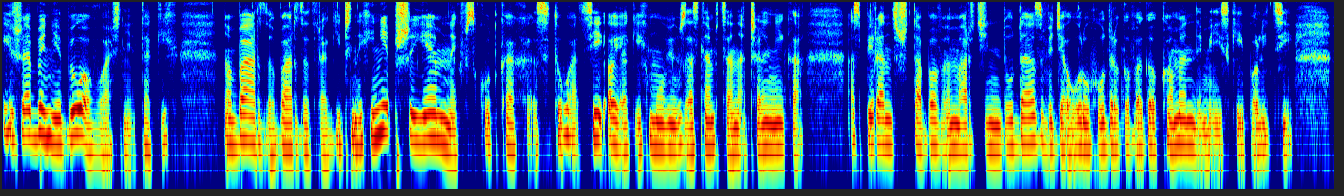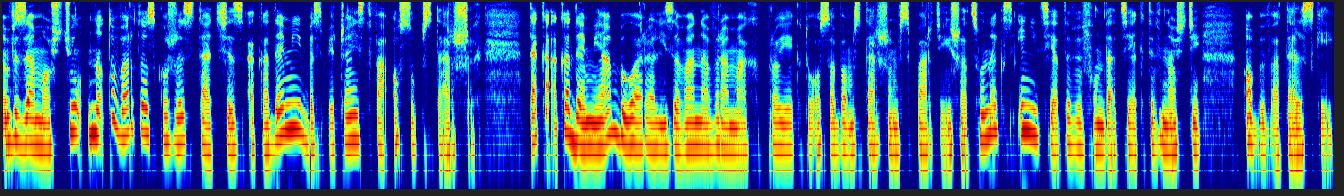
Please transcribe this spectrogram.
I żeby nie było właśnie takich no bardzo, bardzo tragicznych i nieprzyjemnych w skutkach sytuacji, o jakich mówił zastępca naczelnika, aspirant sztabowy Marcin Duda z Wydziału Ruchu Drogowego Komendy Miejskiej Policji w Zamościu, no to warto skorzystać z Akademii Bezpieczeństwa Osób Starszych. Taka akademia była realizowana w ramach projektu Osobom Starszym Wsparcie i Szacunek z inicjatywy Fundacji Aktywności Obywatelskiej.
